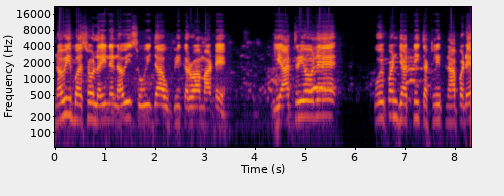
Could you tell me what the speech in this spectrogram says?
નવી બસો લઈને નવી સુવિધા ઊભી કરવા માટે યાત્રીઓને કોઈ પણ જાતની તકલીફ ના પડે.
